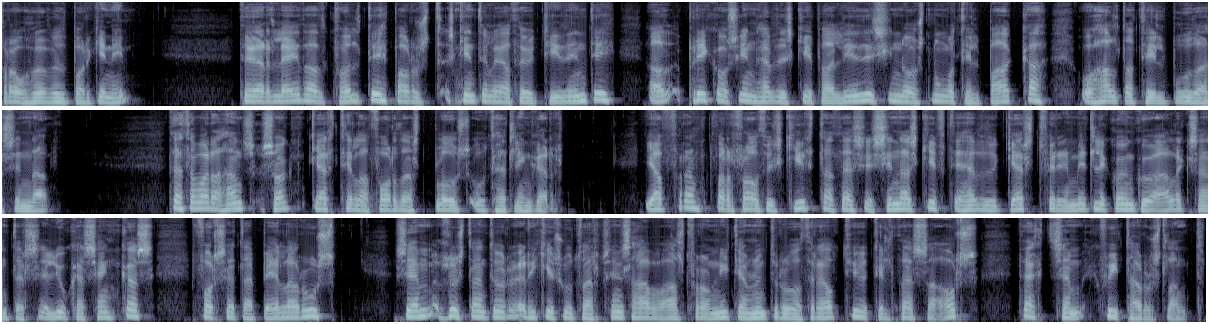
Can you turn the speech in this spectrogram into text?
frá höfuðborginni. Þegar leiðað kvöldi bárust skindilega þau tíðindi að Príkósín hefði skipað liði sín og snúa til baka og halda til búða sinna. Þetta var að hans sögn gert til að forðast blóðs úthellingar. Jáframt var frá því skýrt að þessi sinnaskipti hefðu gerst fyrir milligöngu Aleksandrs Lukashenkas, forsetta Belarus, sem hlustandur ríkisútvarpsins hafa allt frá 1930 til þessa árs þekkt sem Hvítarúsland.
